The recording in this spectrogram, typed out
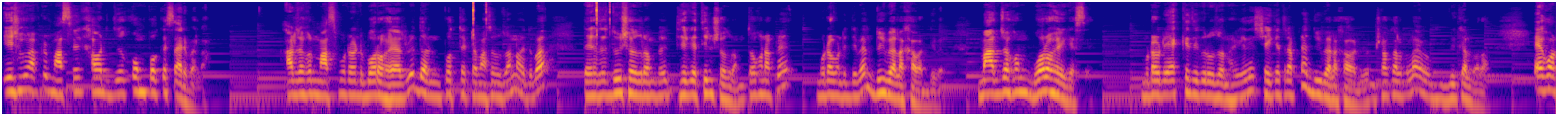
এই সময় আপনার মাছকে খাবার দিতে কমপক্ষে চার বেলা। আর যখন মাছ মোটামুটি বড় হয়ে আসবে, ধরেন প্রত্যেকটা মাছের ওজন হয়তো বা দেখা যাচ্ছে দুইশো গ্রাম থেকে তিনশো গ্রাম, তখন আপনি মোটামুটি দেবেন দুই বেলা খাবার দিবেন। মাছ যখন বড় হয়ে গেছে, মোটামুটি এক কেজি করে ওজন হয়ে গেছে, সেই ক্ষেত্রে আপনি দুই বেলা খাবার দেবেন, সকালবেলা এবং বিকালবেলা। এখন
